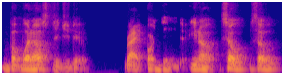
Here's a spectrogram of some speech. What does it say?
But what else did you do? Right. Or did, you know, so so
